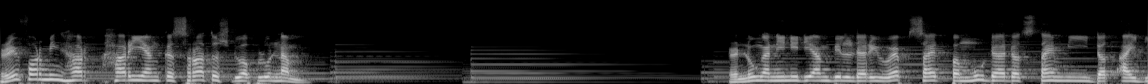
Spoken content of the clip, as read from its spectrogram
Reforming Heart hari yang ke-126 Renungan ini diambil dari website pemuda.stemi.id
